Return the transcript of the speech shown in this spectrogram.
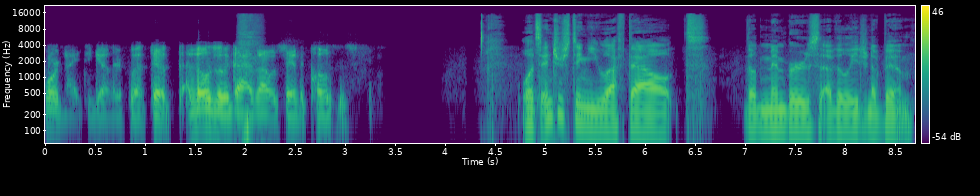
Fortnite together, but those are the guys I would say the closest. Well, it's interesting you left out the members of the Legion of Boom.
